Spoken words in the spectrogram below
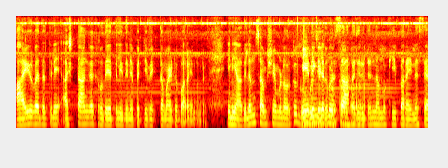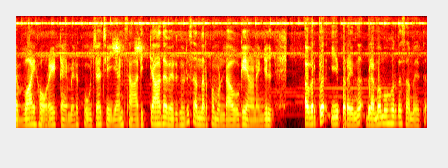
ആയുർവേദത്തിലെ അഷ്ടാംഗ ഹൃദയത്തിൽ ഇതിനെപ്പറ്റി വ്യക്തമായിട്ട് പറയുന്നുണ്ട്. ഇനി അതിലും സംശയമുള്ളവർക്ക് ഏതെങ്കിലും ഒരു സാഹചര്യത്തിൽ നമുക്ക് ഈ പറയുന്ന സെവ്വായ് ഹോറേ ടൈമിൽ പൂജ ചെയ്യാൻ സാധിക്കാതെ വരുന്നൊരു സന്ദർഭം ഉണ്ടാവുകയാണെങ്കിൽ അവർക്ക് ഈ പറയുന്ന ബ്രഹ്മമുഹൂർത്ത സമയത്ത്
